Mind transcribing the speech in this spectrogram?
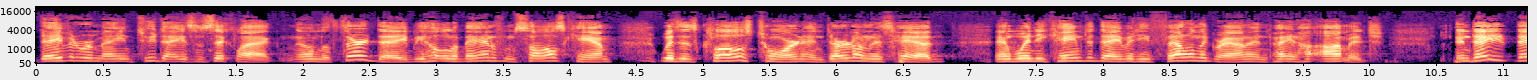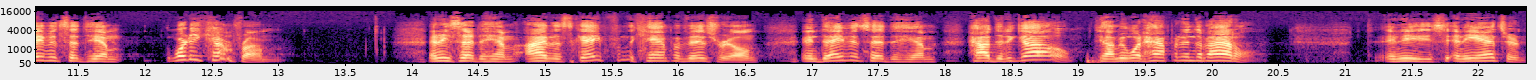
David remained two days in Ziklag. And on the third day, behold, a man from Saul's camp with his clothes torn and dirt on his head. And when he came to David, he fell on the ground and paid homage. And David said to him, Where did he come from? And he said to him, I have escaped from the camp of Israel. And David said to him, How did it go? Tell me what happened in the battle. And he, and he answered,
